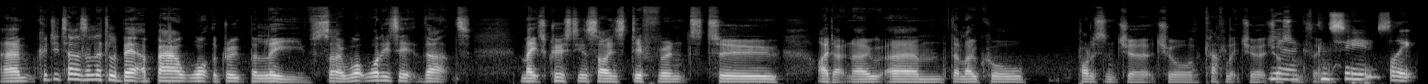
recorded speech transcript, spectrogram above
Um, could you tell us a little bit about what the group believes? So, what what is it that makes Christian Science different to, I don't know, um, the local Protestant church or the Catholic church yeah, or something? I can see it's like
